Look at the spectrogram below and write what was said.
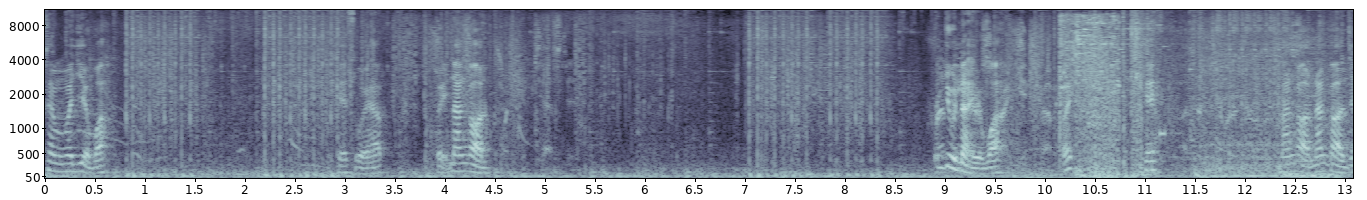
ใครมามาเหยียบวะ โอเคสวยครับ เฮ้ยนั่งก่อนมันอยู่ไหนวะ เฮ้ยโอเค นั่งก่อนนั่งก่อนใจ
